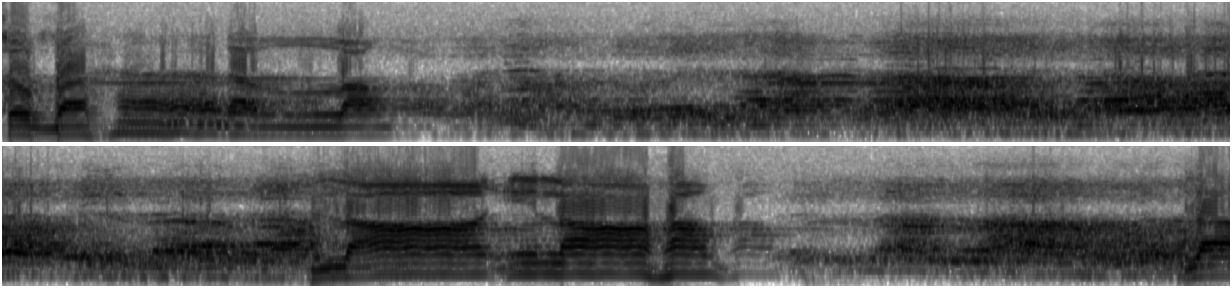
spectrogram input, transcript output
সুবহানাল্লাহ লা ইলাহা লা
